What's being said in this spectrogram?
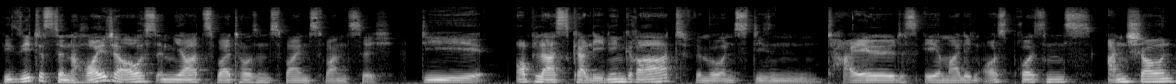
Wie sieht es denn heute aus im Jahr 2022? Die Oblast Kaliningrad, wenn wir uns diesen Teil des ehemaligen Ostpreußens anschauen,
